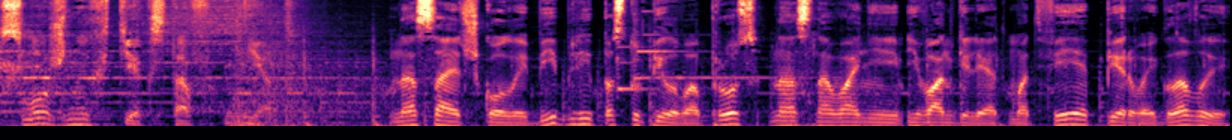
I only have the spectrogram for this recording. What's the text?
Сложных текстов нет. На сайт школы Библии поступил вопрос на основании Евангелия от Матфея первой главы.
